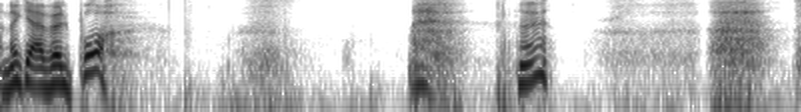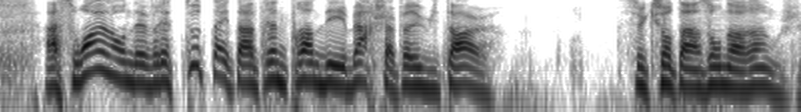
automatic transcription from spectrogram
Il y en a qui la veulent pas. Hein? À soir, on devrait tous être en train de prendre des marches après 8 heures. Ceux qui sont en zone orange.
